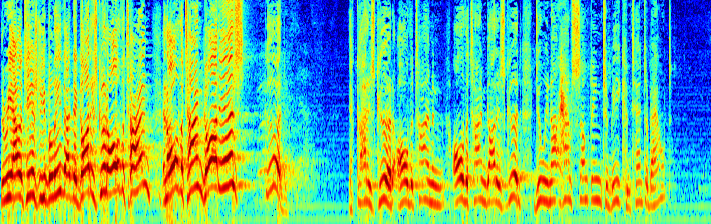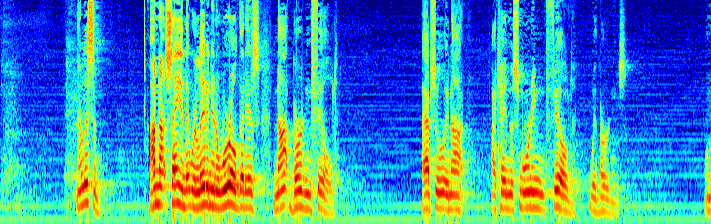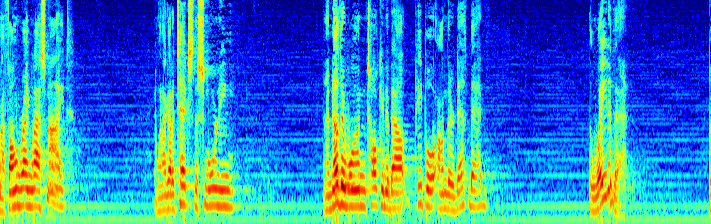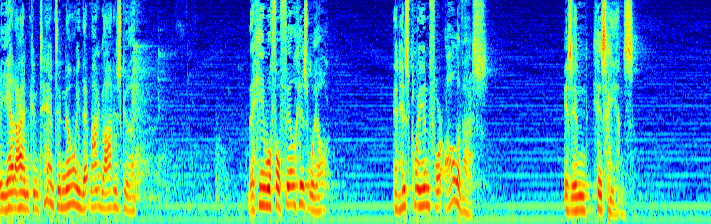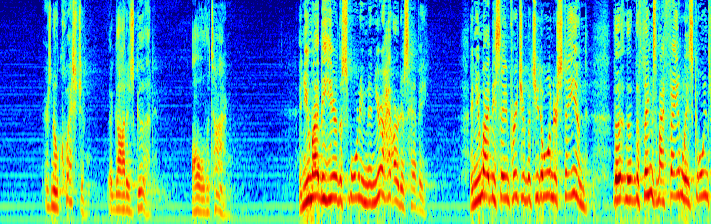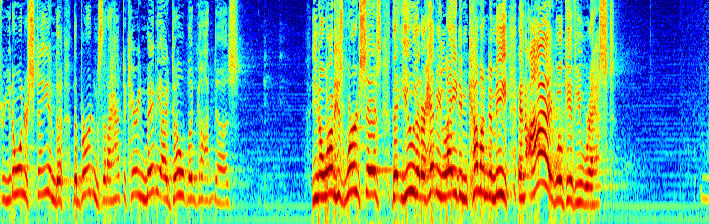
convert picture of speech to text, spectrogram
The reality is, do you believe that? That God is good all the time? And all the time, God is good. If God is good all the time and all the time God is good, do we not have something to be content about? Now, listen, I'm not saying that we're living in a world that is not burden filled. Absolutely not. I came this morning filled with burdens. When my phone rang last night, and when I got a text this morning, and another one talking about people on their deathbed, the weight of that. But yet I am content in knowing that my God is good, that He will fulfill His will, and His plan for all of us is in His hands. There's no question that God is good all the time. And you might be here this morning and your heart is heavy. And you might be saying, Preacher, but you don't understand the, the, the things my family's going through. You don't understand the, the burdens that I have to carry. Maybe I don't, but God does. You know what? His word says that you that are heavy laden come unto me, and I will give you rest.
